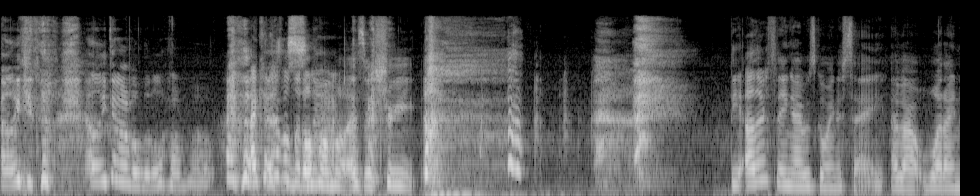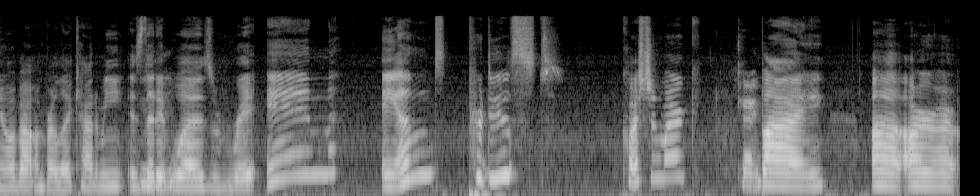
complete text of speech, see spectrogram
Ellie can have, Ellie can have a little homo. I can have a little snack. homo as a treat. the other thing I was going to say about what I know about Umbrella Academy is that it Mhm. was written and produced question mark Okay. by uh, our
